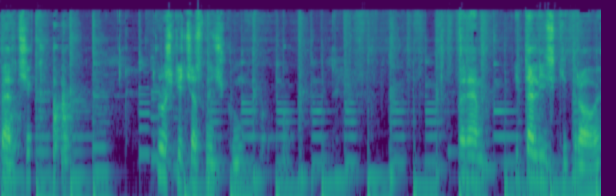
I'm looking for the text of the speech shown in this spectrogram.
перчик, трошки часничку. Беремо італійські трави.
